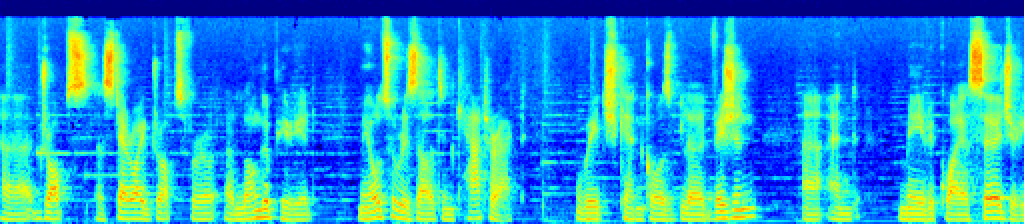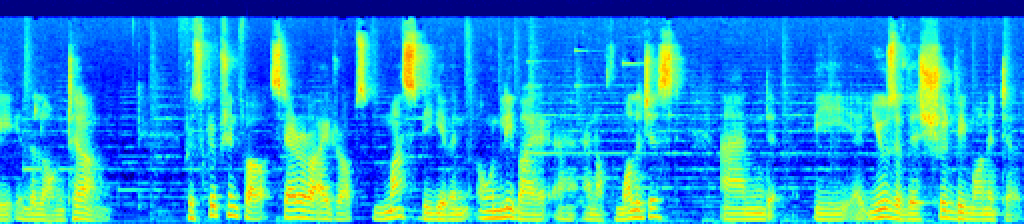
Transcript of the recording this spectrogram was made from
uh, drops, uh, steroid drops for a, longer period may also result in cataract, which can cause blurred vision uh, and may require surgery in the long term. Prescription for steroid eye drops must be given only by uh, an ophthalmologist and the uh, use of this should be monitored.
